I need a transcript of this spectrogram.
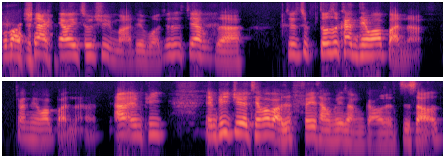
我把 Shaq 交易出去嘛，对不？就是这样子啊，就就都是看天花板呐、啊，看天花板呐、啊。啊，MP，MPG 的天花板是非常非常高的，至少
